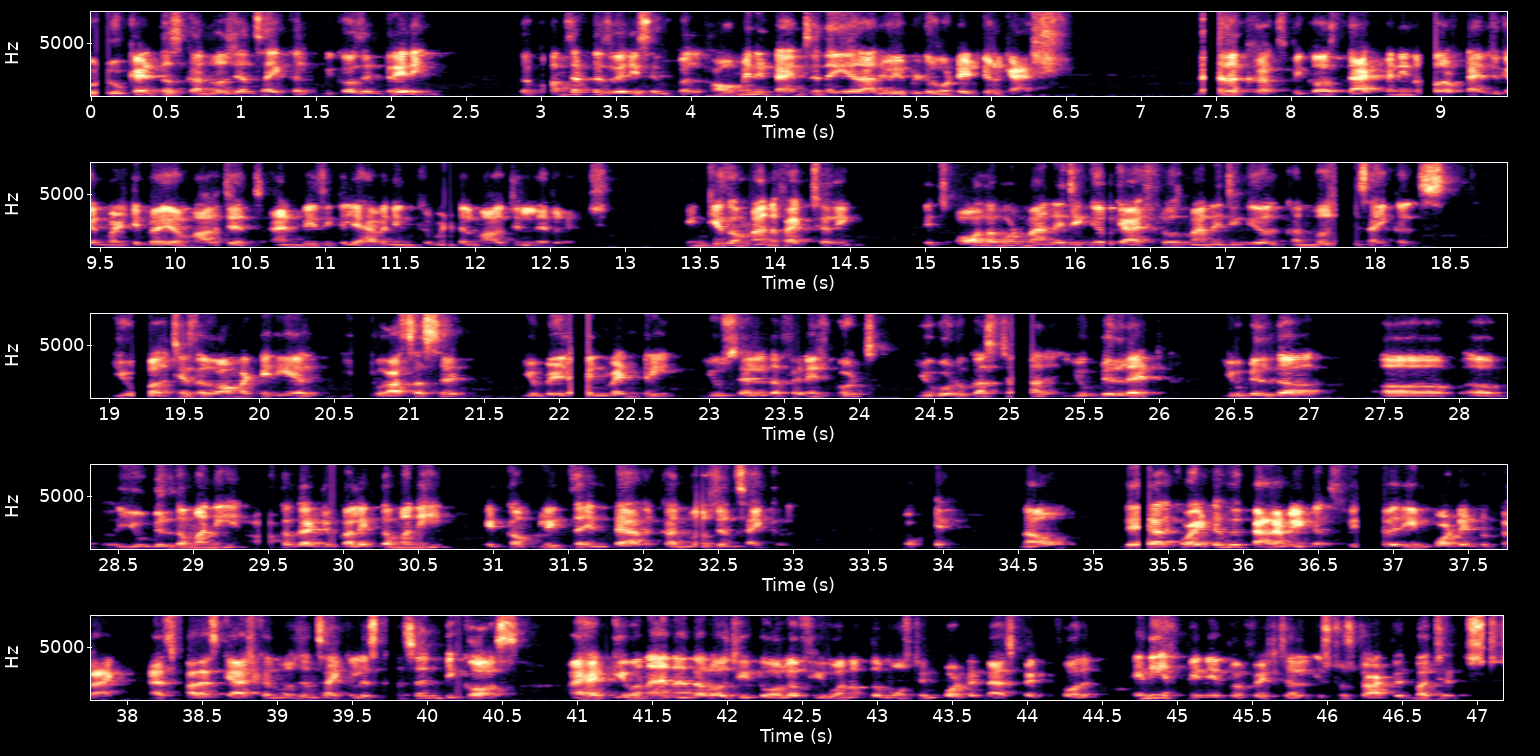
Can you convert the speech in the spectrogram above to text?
to look at this conversion cycle because in trading, the concept is very simple. How many times in a year are you able to rotate your cash? That's the crux because that many number of times you can multiply your margins and basically have an incremental margin leverage. In case of manufacturing, it's all about managing your cash flows, managing your conversion cycles. You purchase a raw material, you process it, you build inventory, you sell the finished goods, you go to customer, you bill it, you build the Uh, uh, you bill the money. After that, you collect the money. It completes the entire conversion cycle. Okay. Now there are quite a few parameters which are very important to track as far as cash conversion cycle is concerned because I had given an analogy to all of you. One of the most important aspect for any FP&A professional is to start with budgets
